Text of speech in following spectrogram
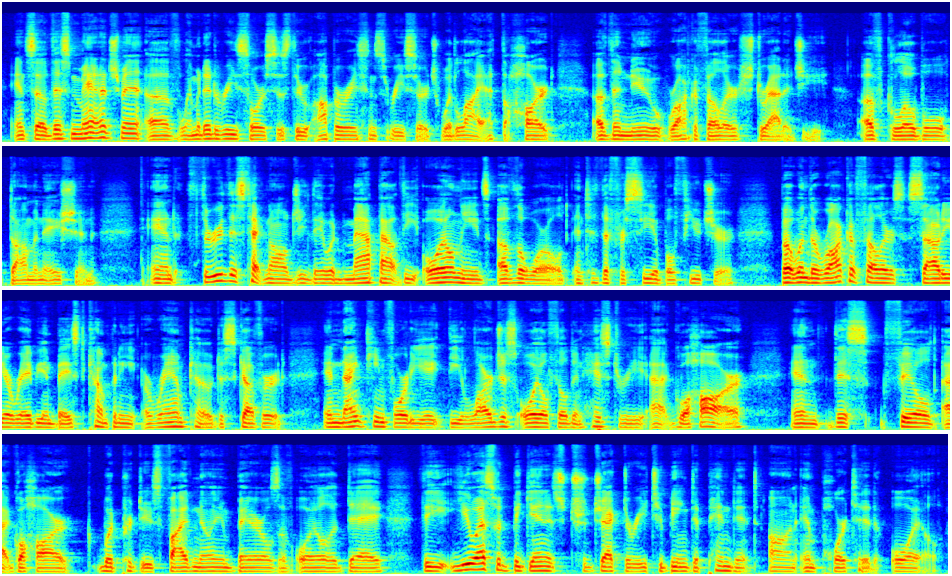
And so, this management of limited resources through operations research would lie at the heart of the new Rockefeller strategy of global domination. And through this technology, they would map out the oil needs of the world into the foreseeable future. But when the Rockefellers' Saudi Arabian based company Aramco discovered in 1948 the largest oil field in history at Ghawar, and this field at Ghawar would produce 5 million barrels of oil a day, the U.S. would begin its trajectory to being dependent on imported oil.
